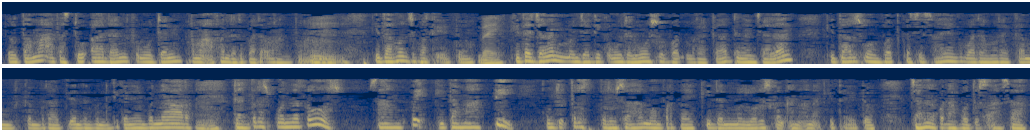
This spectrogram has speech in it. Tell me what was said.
terutama atas doa dan kemudian permaafan daripada orang tua hmm. kita pun seperti itu Baik. kita jangan menjadi kemudian musuh buat mereka dengan jalan kita harus membuat kasih sayang kepada mereka memberikan perhatian dan pendidikan yang benar hmm. dan terus menerus sampai kita mati untuk terus berusaha memperbaiki dan meluruskan anak-anak kita itu. Jangan pernah putus asa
